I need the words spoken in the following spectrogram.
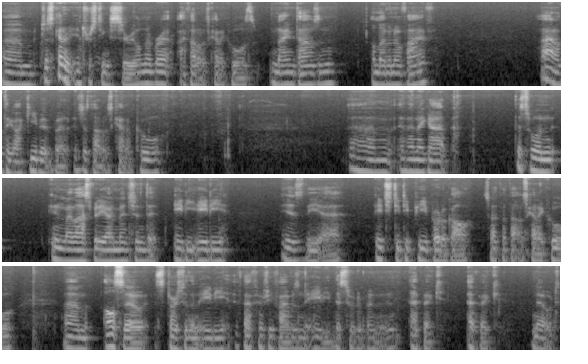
um, just kind of an interesting serial number. I thought it was kind of cool. It's 9000 1105. I don't think I'll keep it, but I just thought it was kind of cool. Um, and then I got this one in my last video. I mentioned that 8080 is the uh, HTTP protocol. So I thought that was kind of cool. Um, also, it starts with an 80. If that 55 was an 80, this would have been an epic, epic note.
